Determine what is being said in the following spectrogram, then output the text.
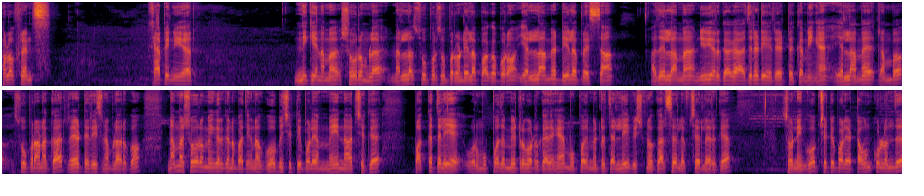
Hello friends happy new year இன்றைக்கி நம்ம ஷோரூமில் நல்ல சூப்பர் சூப்பர் வண்டியெல்லாம் பார்க்க போகிறோம் எல்லாமே டீலர் ப்ரைஸ் தான். அது இல்லாமல் நியூ இயருக்காக அதிரடி ரேட்டு கம்மிங்க. எல்லாமே ரொம்ப சூப்பரான கார் ரேட்டு ரீசனபிளாக இருக்கும். நம்ம ஷோரூம் எங்கே இருக்குதுன்னு பார்த்தீங்கன்னா கோபிச்செட்டிப்பாளையம் மெயின் ஆர்ச்சுக்கு பக்கத்துலேயே ஒரு முப்பது மீட்ரு கூட இருக்காதுங்க. முப்பது மீட்ரு தள்ளி விஷ்ணு கார்ஸு லெஃப்ட் சைடில் இருக்குது ஸோ நீங்கள் கோபிச்செட்டிப்பாளையம் டவுனுக்குள்ளேருந்து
